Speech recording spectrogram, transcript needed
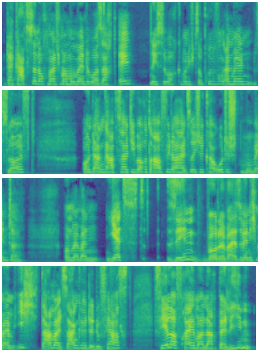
äh, da gab es dann auch manchmal Momente, wo er sagt, ey, nächste Woche können wir dich zur Prüfung anmelden, es läuft. Und dann gab es halt die Woche drauf wieder halt solche chaotischen Momente. Und wenn man jetzt sehen würde, weil also wenn ich meinem Ich damals sagen könnte, du fährst fehlerfrei mal nach Berlin,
